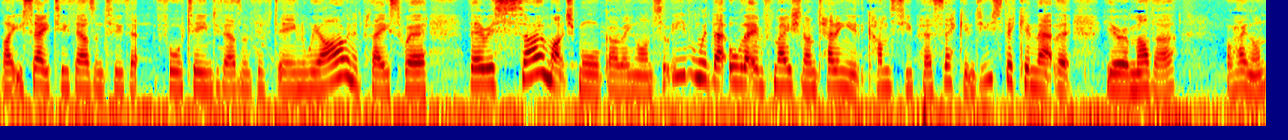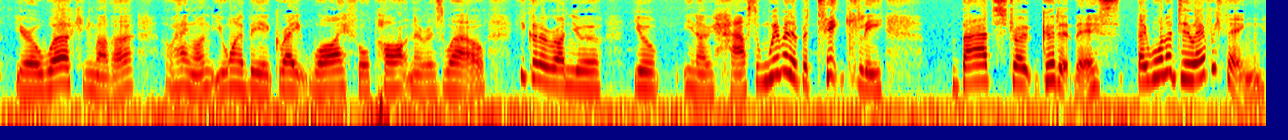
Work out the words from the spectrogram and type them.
like you say, 2014, 2015, we are in a place where there is so much more going on. So even with that, all that information I'm telling you that comes to you per second, you stick in that that you're a mother. Oh, hang on, you're a working mother. Oh, hang on, you want to be a great wife or partner as well. You've got to run your your you know house, and women are particularly bad stroke good at this. They want to do everything,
